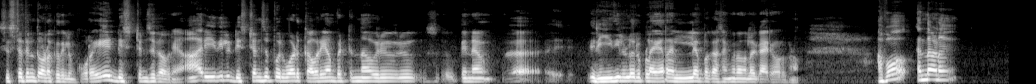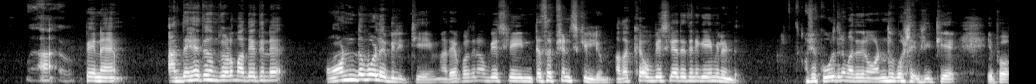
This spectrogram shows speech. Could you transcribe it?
സിസ്റ്റത്തിന് തുടക്കത്തിലും കുറേ ഡിസ്റ്റൻസ് കവർ ചെയ്യാം ആ രീതിയിൽ ഡിസ്റ്റൻസ് ഇപ്പോൾ ഒരുപാട് കവർ ചെയ്യാൻ പറ്റുന്ന ഒരു ഒരു പിന്നെ രീതിയിലുള്ള ഒരു പ്ലെയർ അല്ല ഇപ്പോൾ കസമീർ എന്നുള്ള കാര്യം ഓർക്കണം. അപ്പോൾ എന്താണ്? പിന്നെ അദ്ദേഹത്തെ സംബന്ധിച്ചോളം അദ്ദേഹത്തിന്റെ ഓൺ ദ ബോൾ എബിലിറ്റിയെയും അതേപോലെ തന്നെ ഒബ്വിയസ്ലി ഇന്റർസെപ്ഷൻ സ്കില്ലും അതൊക്കെ ഒബ്വിയസ്ലി അദ്ദേഹത്തിന്റെ ഗെയിമിലുണ്ട് പക്ഷേ കൂടുതലും അതിന് ഓൺ ദ ബോൾ എബിലിറ്റിയെ ഇപ്പോൾ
